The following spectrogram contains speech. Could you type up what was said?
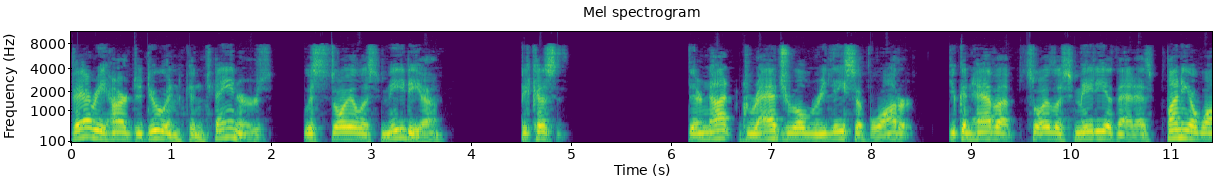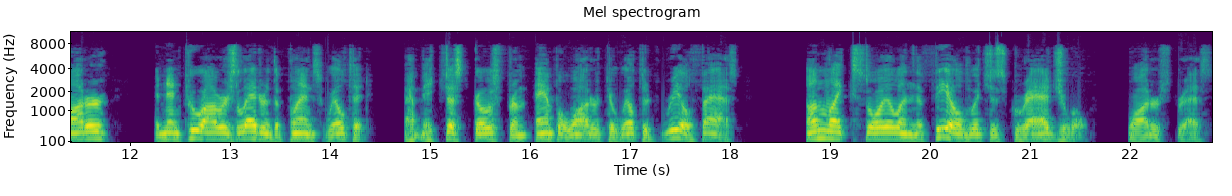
very hard to do in containers with soilless media because they're not gradual release of water. You can have a soilless media that has plenty of water, and then two hours later the plant's wilted. Um, it just goes from ample water to wilted real fast unlike soil in the field, which is gradual water stress.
